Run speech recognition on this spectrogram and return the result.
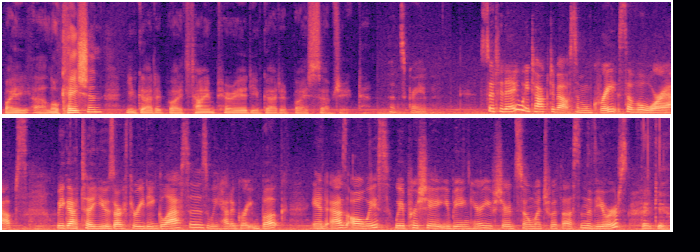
by uh, location, you've got it by time period, you've got it by subject. That's great. So today we talked about some great Civil War apps. We got to use our 3D glasses. We had a great book. And as always, we appreciate you being here. You've shared so much with us and the viewers. Thank you.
